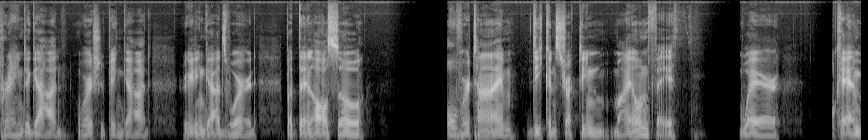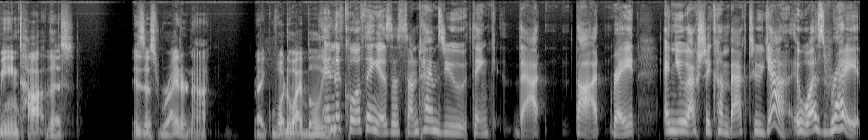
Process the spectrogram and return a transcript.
praying to God, worshiping God, reading God's word, but then also over time deconstructing my own faith where okay, I'm being taught this. Is this right or not? Like what do I believe? And the cool thing is is sometimes you think that thought, right? And you actually come back to, yeah, it was right.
